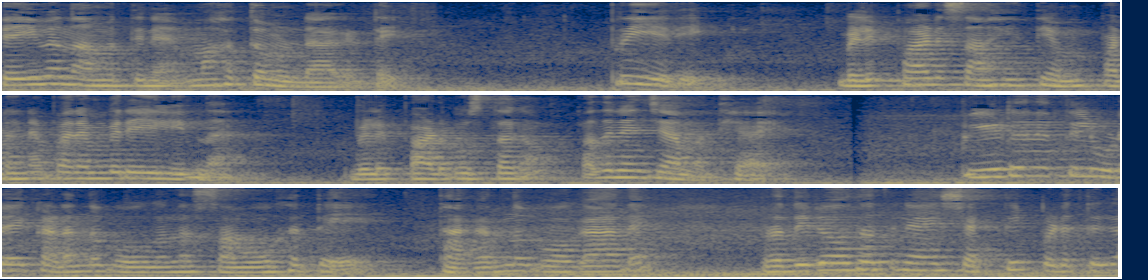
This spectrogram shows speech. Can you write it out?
ദൈവനാമത്തിന് മഹത്വമുണ്ടാകട്ടെ. പ്രിയരെ വെളിപ്പാട് സാഹിത്യം പഠന പരമ്പരയിൽ ഇന്ന് വെളിപ്പാട് പുസ്തകം പതിനഞ്ചാം അധ്യായം. പീഡനത്തിലൂടെ കടന്നു പോകുന്ന സമൂഹത്തെ തകർന്നു പോകാതെ പ്രതിരോധത്തിനായി ശക്തിപ്പെടുത്തുക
